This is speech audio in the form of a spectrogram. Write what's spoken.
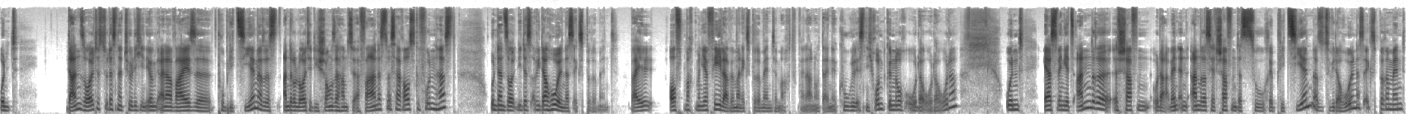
Und dann solltest du das natürlich in irgendeiner Weise publizieren, also dass andere Leute die Chance haben zu erfahren, dass du das herausgefunden hast. Und dann sollten die das wiederholen, das Experiment. Weil oft macht man ja Fehler, wenn man Experimente macht. Keine Ahnung, deine Kugel ist nicht rund genug oder, oder, oder. Und erst wenn jetzt andere es schaffen oder wenn andere es jetzt schaffen, das zu replizieren, also zu wiederholen, das Experiment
